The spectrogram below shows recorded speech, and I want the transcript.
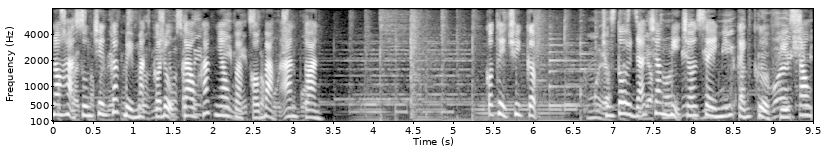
Nó hạ xuống trên các bề mặt có độ cao khác nhau và có bảng an toàn. Có thể truy cập Chúng tôi đã trang bị cho xe những cánh cửa phía sau,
